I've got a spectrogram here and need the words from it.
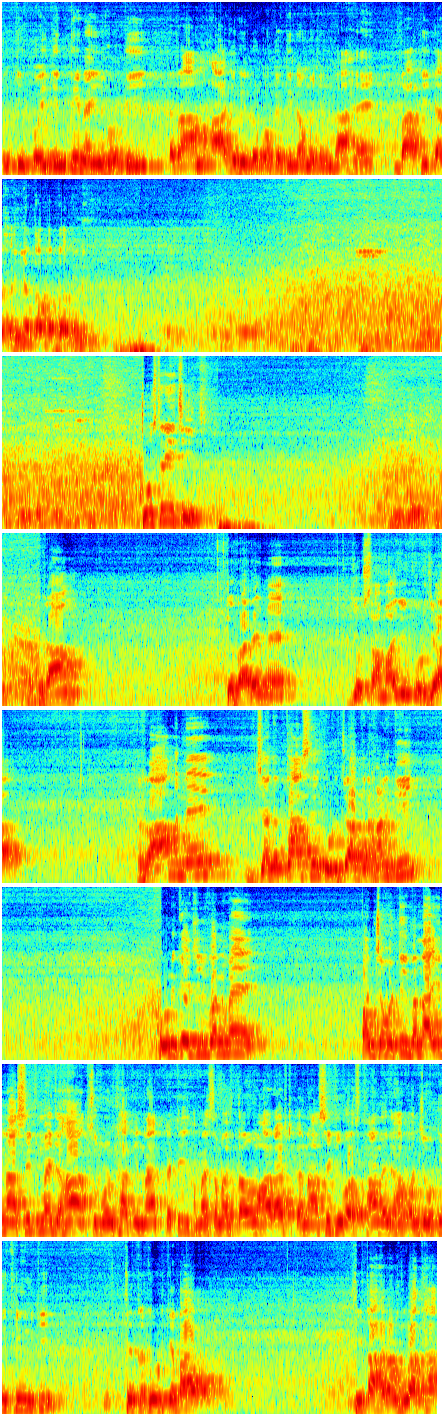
उनकी कोई गिनती नहीं होती। राम आज भी लोगों के दिलों में ज़िंदा हैं। बाकी का कहीं अता पता भी नहीं। दूसरी चीज़ राम के बारे में जो सामाजिक ऊर्जा, राम ने जनता से ऊर्जा ग्रहण की। उनके जीवन में पंचवटी बनाई नासिक में, जहाँ सुपर्णखा की नाक कटी। मैं समझता हूँ महाराष्ट्र का नासिक ही वह स्थान है, जहाँ पंचवटी थी उनकी। चित्रकूट के बाद सीताहरण हुआ था।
